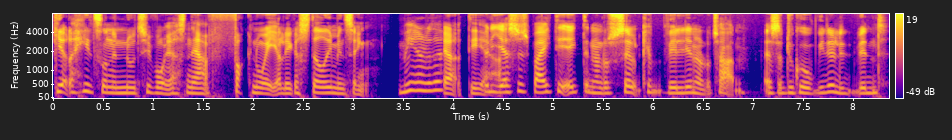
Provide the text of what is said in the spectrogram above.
giver dig hele tiden en noti, hvor jeg sådan er, fuck nu af, jeg ligger stadig i min seng. Mener du det? Ja, det er... Fordi jeg synes bare ikke, det er ægte, når du selv kan vælge, når du tager den. Altså, du kan jo vidderligt vente.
